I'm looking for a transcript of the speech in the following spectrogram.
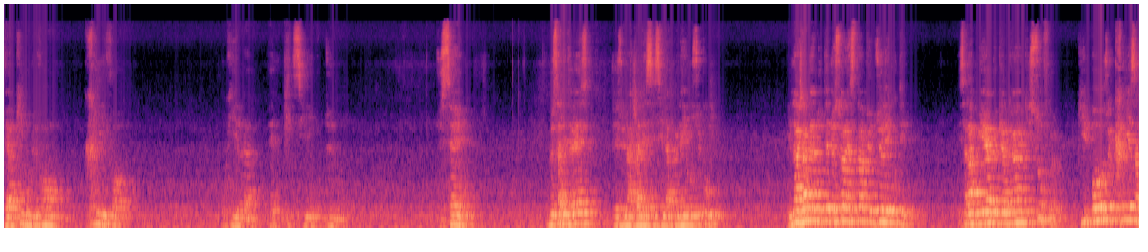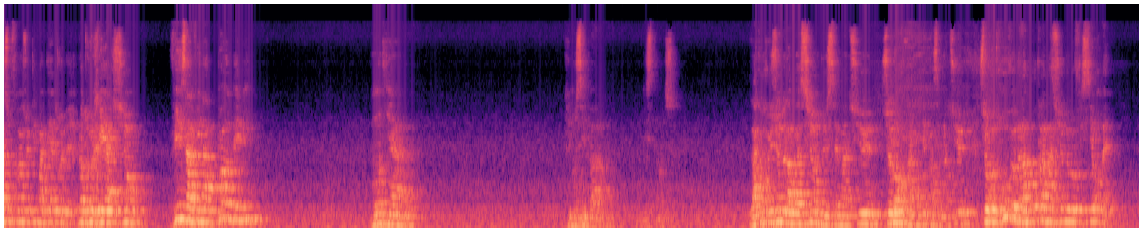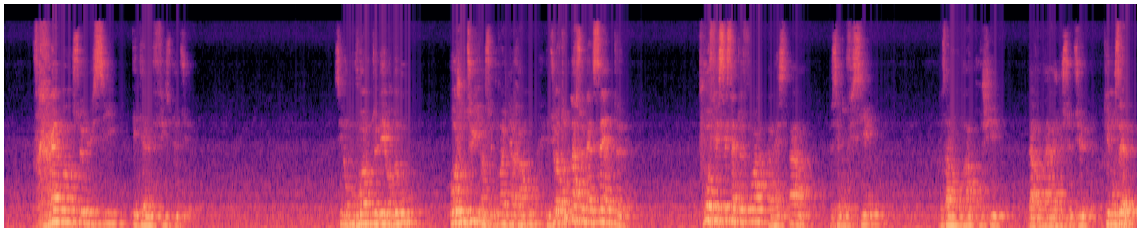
vers qui nous devons crier fort pour qu'il ait pitié de nous. Tu sais, le salut terrestre, Jésus n'a jamais cessé d'appeler au secours. Il n'a jamais douté de seul instant que Dieu l'écoutait. Et c'est la prière de quelqu'un qui souffre, qui ose crier sa souffrance, qui va être notre réaction vis-à-vis de la pandémie mondiale qui nous sépare en distance. La conclusion de la passion de Saint Matthieu, selon raconté par Saint Matthieu, se retrouve dans la proclamation de l'officier romain. Vraiment, celui-ci était le Fils de Dieu. Si nous pouvons nous tenir debout, aujourd'hui, en ce dimanche de Ramon, et durant toute la semaine sainte, professer cette foi à l'instar de cet officier, nous allons nous rapprocher davantage de ce Dieu qui nous aime,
